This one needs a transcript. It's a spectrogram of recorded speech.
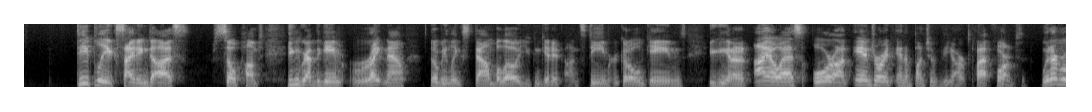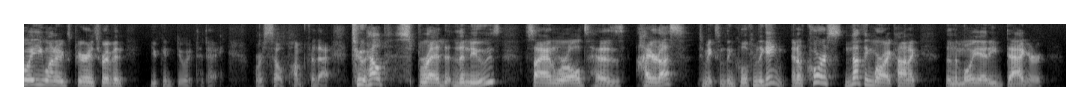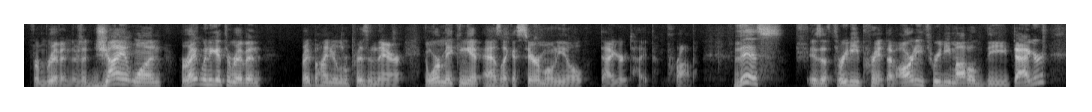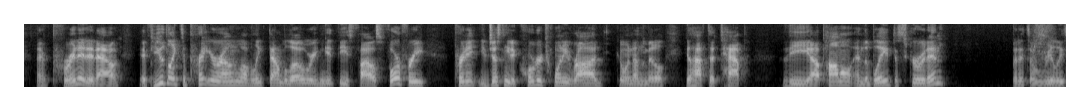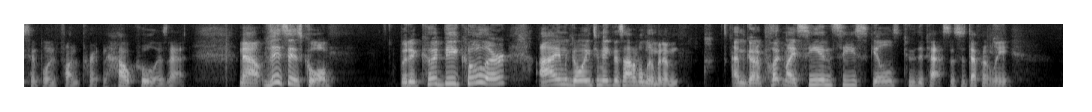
deeply exciting to us. So pumped. You can grab the game right now. There'll be links down below. You can get it on Steam or Good Old Games. You can get it on iOS or on Android and a bunch of VR platforms. Whatever way you want to experience Riven, you can do it today. We're so pumped for that. To help spread the news, Cyan Worlds has hired us to make something cool from the game. And of course, nothing more iconic than the Moiety dagger from Riven. There's a giant one right when you get to Riven, right behind your little prison there, and we're making it as like a ceremonial dagger type prop. This is a 3D print. I've already 3D modeled the dagger. I've printed it out. If you'd like to print your own, we'll have a link down below where you can get these files for free. Print it. You just need a quarter 20 rod going down the middle. You'll have to tap the uh, pommel and the blade to screw it in, but it's a really simple and fun print. And how cool is that? Now, this is cool but it could be cooler. I'm going to make this out of aluminum. I'm going to put my CNC skills to the test. This is definitely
